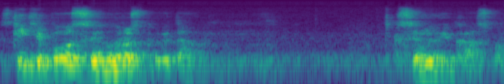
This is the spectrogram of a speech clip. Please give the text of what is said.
скільки було сили, розповідав синові казку.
